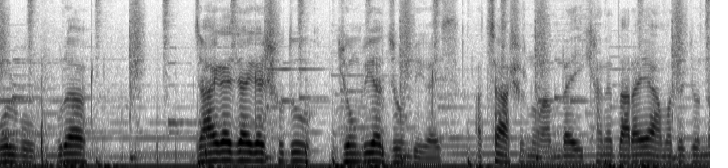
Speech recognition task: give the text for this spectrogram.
বলব, পুরা জায়গায় জায়গায় শুধু জম্বি আর জম্বি গাইস আচ্ছা আসুন আমরা এইখানে দাঁড়ায় আমাদের জন্য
